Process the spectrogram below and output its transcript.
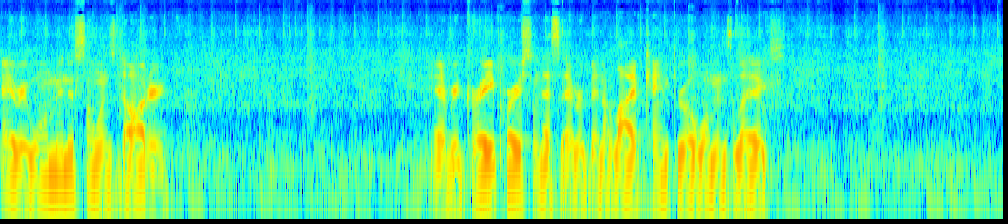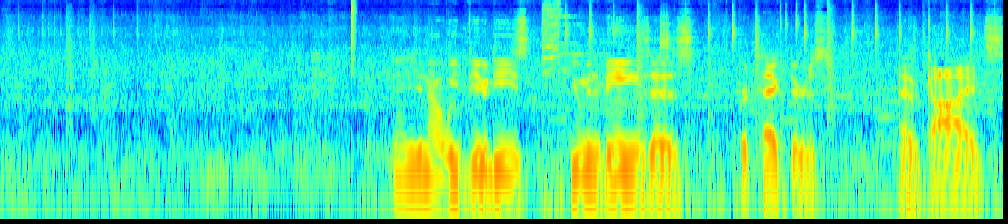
every woman is someone's daughter. Every great person that's ever been alive came through a woman's legs. And you know, we view these human beings as protectors, as guides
